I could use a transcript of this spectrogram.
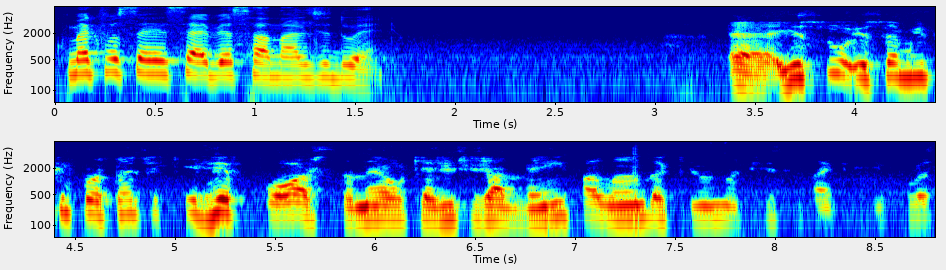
como é que você recebe essa análise do Enio? É, isso, isso é muito importante que reforça né, o que a gente já vem falando aqui no Notícias Agrícolas,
